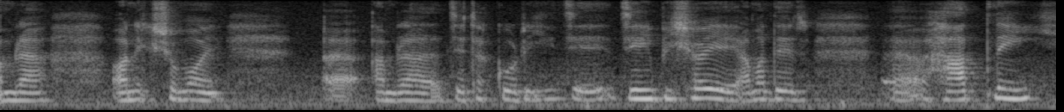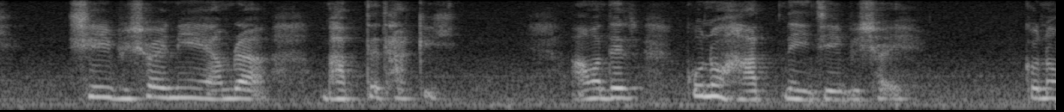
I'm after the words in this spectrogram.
আমরা অনেক সময় আমরা যেটা করি যে, যেই বিষয়ে আমাদের হাত নেই, সেই বিষয় নিয়ে আমরা ভাবতে থাকি। আমাদের কোনো হাত নেই যে বিষয়ে, কোনো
